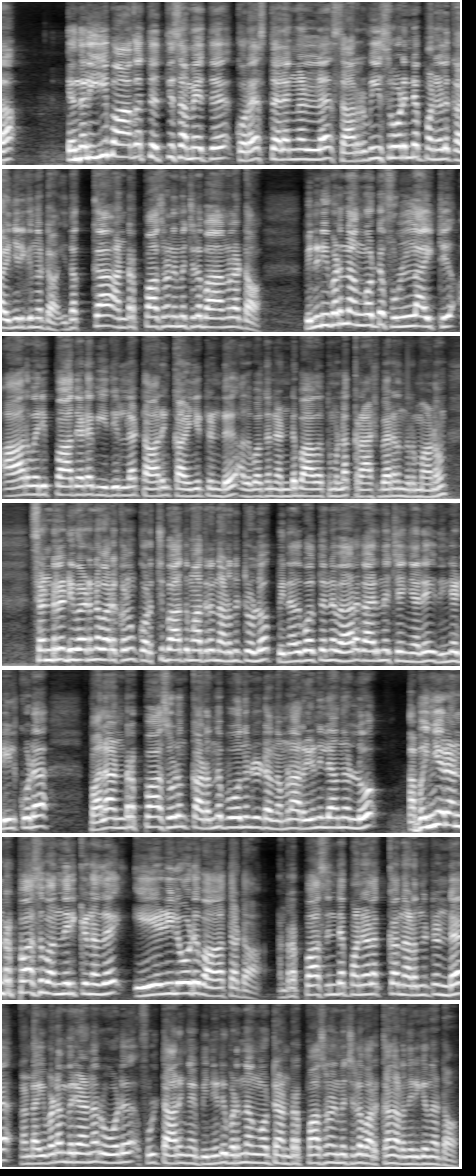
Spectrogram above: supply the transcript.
എന്നാൽ ഈ ഭാഗത്ത് എത്തിയ സമയത്ത് കുറേ സ്ഥലങ്ങളിൽ സർവീസ് റോഡിന്റെ പണികൾ കഴിഞ്ഞിരിക്കുന്നു കേട്ടോ ഇതൊക്കെ അണ്ടർപാസ് നിർമ്മിച്ചിട്ടുള്ള ഭാഗങ്ങൾ കേട്ടോ പിന്നീട് ഇവിടുന്ന് അങ്ങോട്ട് ഫുള്ളായിട്ട് ആറ് വരിപ്പാതയുടെ വീതിയിലുള്ള ടാറിങ് കഴിഞ്ഞിട്ടുണ്ട്. അതുപോലെ തന്നെ രണ്ട് ഭാഗത്തുമുള്ള ക്രാഷ് ബാരൻ നിർമ്മാണവും സെൻട്രൽ ഡിവൈഡറിന്റെ വർക്കുകളും കുറച്ച് ഭാഗത്ത് മാത്രമേ നടന്നിട്ടുള്ളൂ. പിന്നെ അതുപോലെ തന്നെ വേറെ കാര്യം എന്ന് വെച്ച് കഴിഞ്ഞാൽ ഇതിന്റെ ഇടയിൽ കൂടെ പല അണ്ടർപാസുകളും കടന്നു പോകുന്നുണ്ട് കേട്ടോ. നമ്മൾ അറിയണില്ല എന്നുള്ളൂ. അപ്പോൾ ഇനി ഒരു അണ്ടർപാസ് വന്നിരിക്കുന്നത് ഏഴിലോട് ഭാഗത്താട്ടോ. അണ്ടർപാസിന്റെ പണികളൊക്കെ നടന്നിട്ടുണ്ട്. കണ്ടോ ഇവിടം വരെയാണ് റോഡ് ഫുൾ ടാറിങ് പിന്നീട് ഇവിടുന്ന് അങ്ങോട്ട് അണ്ടർപാസിനനുസരിച്ചുള്ള വർക്കാണ് നടന്നിരിക്കുന്നത് കേട്ടോ.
